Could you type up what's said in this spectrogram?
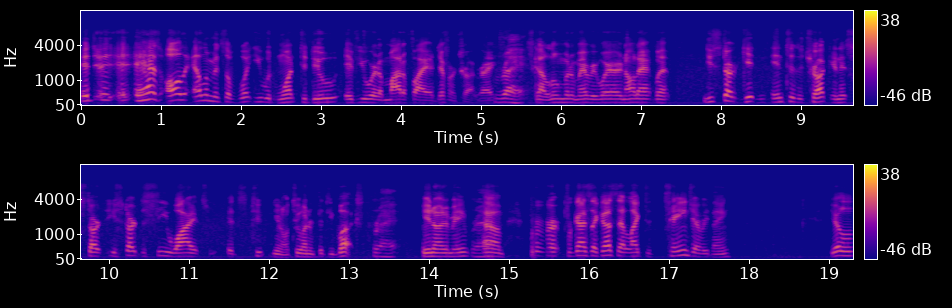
it, it it has all the elements of what you would want to do if you were to modify a different truck, right? Right. It's got aluminum everywhere and all that, but you start getting into the truck and it start you start to see why it's it's two, you know 250 bucks. Right. You know what I mean? Right. Um, for for guys like us that like to change everything, you're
